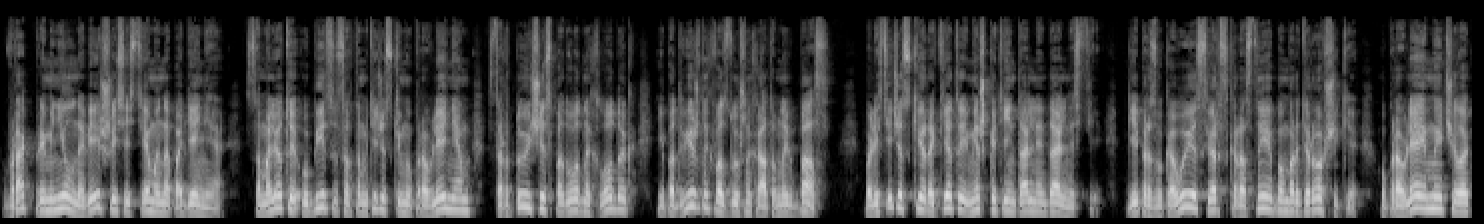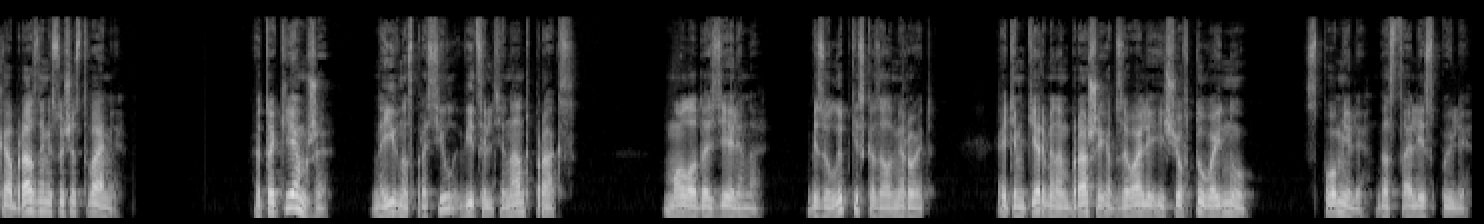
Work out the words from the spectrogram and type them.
враг применил новейшие системы нападения – самолеты-убийцы с автоматическим управлением, стартующие с подводных лодок и подвижных воздушных атомных баз – баллистические ракеты межконтинентальной дальности, гиперзвуковые сверхскоростные бомбардировщики, управляемые человекообразными существами. «Это кем же?» – наивно спросил вице-лейтенант Пракс. «Молодо-зелено», – без улыбки сказал Мироид. Этим термином брашей обзывали еще в ту войну. Вспомнили, достали из пыли.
